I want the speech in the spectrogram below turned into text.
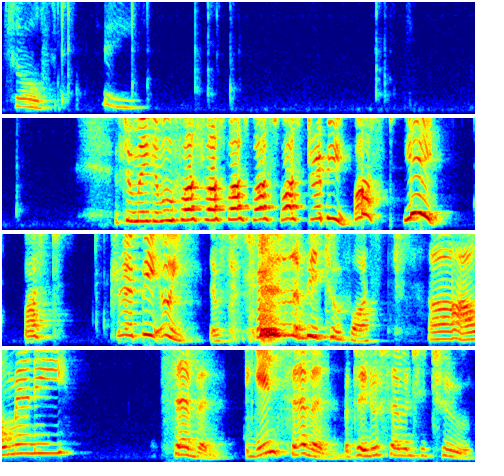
Solved. Hey. Have to make a move fast, fast, fast, fast, fast, Trippy, fast, yay, fast, Trippy. Oi, this is a bit too fast. Uh, how many? Seven. Again, seven, but I do 72.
